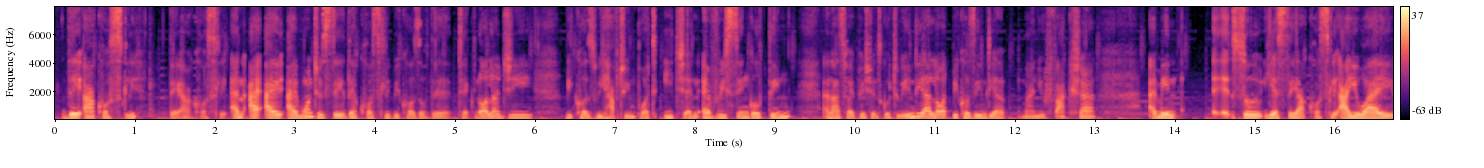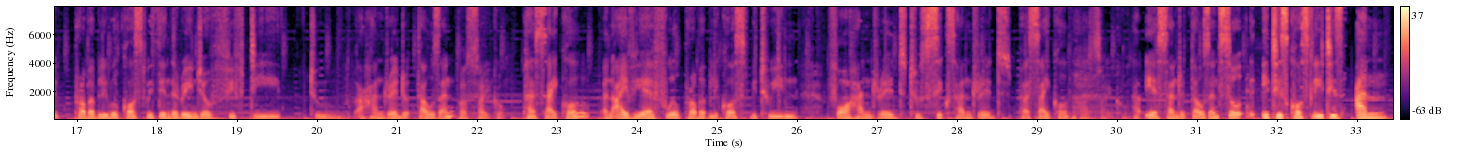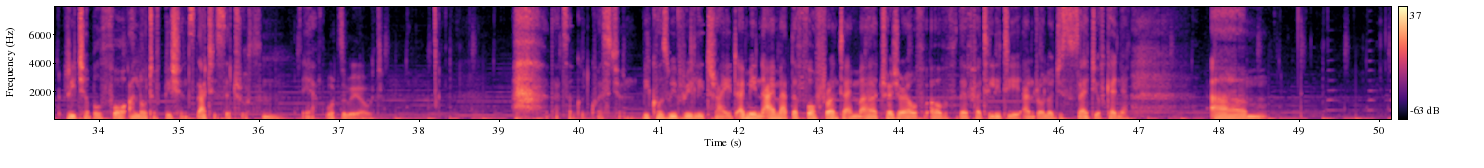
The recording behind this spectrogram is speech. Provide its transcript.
they are costly. They are costly. And I, I, I want to say they're costly because of the technology, because we have to import each and every single thing. And that's why patients go to India a lot because India manufacture. I mean, eh, so yes, they are costly. IUI probably will cost within the range of 50 to 100,000 Per cycle. per cycle. An IVF will probably cost between 400 to 600 per cycle. Per cycle. Uh, yes, 100,000. So it is costly. It is unreachable for a lot of patients. That is the truth. Yeah, What's the way out? that's a good question because we've really tried. I mean, I'm at the forefront. I'm a treasurer of, of the Fertility Andrology Society of Kenya. Um,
